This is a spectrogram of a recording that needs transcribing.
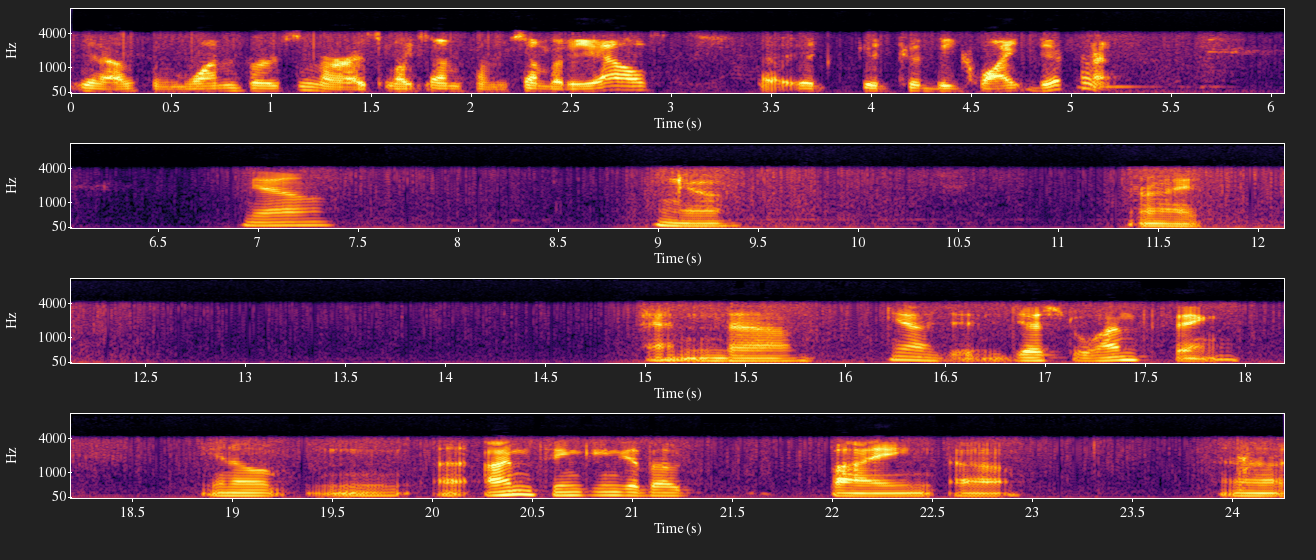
you know, from one person or I smoke some from somebody else, uh, it it could be quite different. Yeah. Yeah. Right. And uh, yeah, just one thing. You know, mm, uh, I'm thinking about buying a, a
